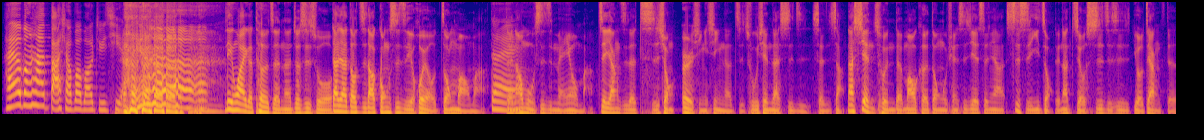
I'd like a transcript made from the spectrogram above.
还要帮他把小宝宝举起来，另外一个特征呢，就是说大家都知道公狮子也会有鬃毛嘛，对，对，然后母狮子没有嘛，这样子的雌雄二行性呢，只出现在狮子身上。那现存的猫科动物，全世界剩下四十一种，对，那只有狮子是有这样子的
